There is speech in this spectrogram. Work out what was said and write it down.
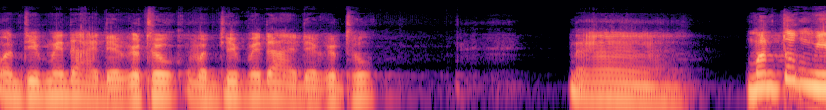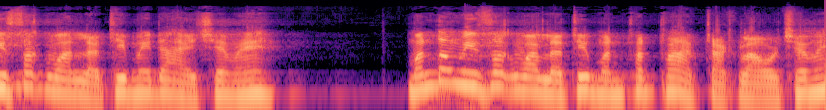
วันที่ไม่ได้เดี๋ยวก็ทุกข์วันที่ไม่ได้เดี๋ยวก็ทุกข์นะมันต้องมีสักวันแหละที่ไม่ได้ใช่ไหมมันต้องมีสักวันแหละที่มันพัดพลาดจากเราใช่ไหม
